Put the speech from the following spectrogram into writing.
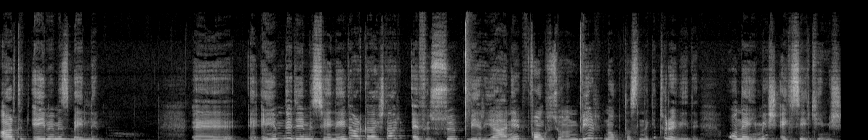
Artık eğimimiz belli. Ee, eğim dediğimiz şey neydi arkadaşlar? F üssü 1 yani fonksiyonun bir noktasındaki türeviydi. O neymiş? Eksi 2'ymiş.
